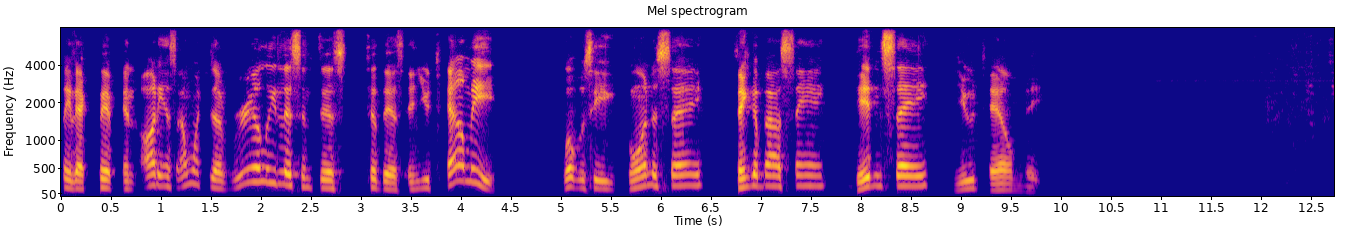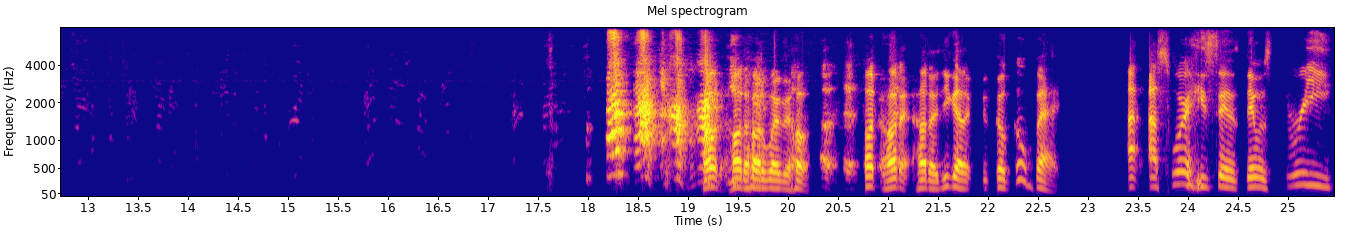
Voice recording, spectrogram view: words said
play that clip. And audience, I want you to really listen to this to this, and you tell me what was he going to say, think about saying, didn't say. You tell me. Hold on, hold on, hold on, wait a minute, hold, hold, hold on, hold on. You gotta go go back. I, I swear he says there was three.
